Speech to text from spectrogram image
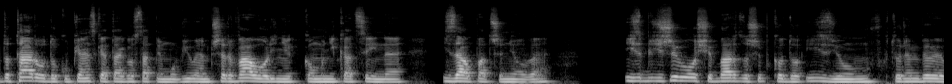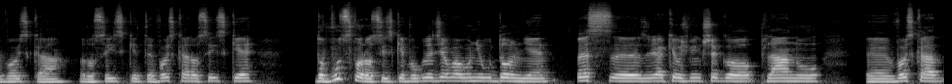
dotarło do Kupiańska, tak jak ostatnio mówiłem, przerwało linie komunikacyjne i zaopatrzeniowe i zbliżyło się bardzo szybko do Izium, w którym były wojska rosyjskie. Te wojska rosyjskie, dowództwo rosyjskie w ogóle działało nieudolnie, bez e, jakiegoś większego planu. E, Wojska,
